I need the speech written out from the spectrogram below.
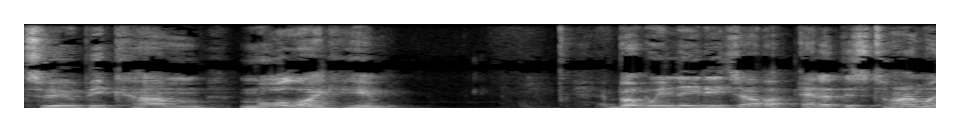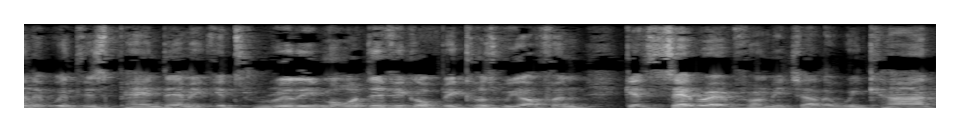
to become more like Him. But we need each other. And at this time when, with this pandemic, it's really more difficult because we often get separated from each other. We can't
